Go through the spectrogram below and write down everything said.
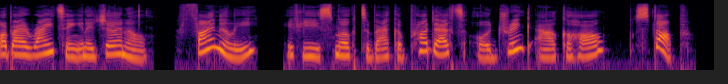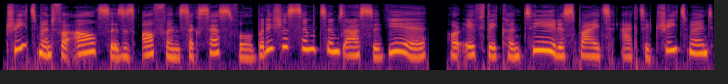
or by writing in a journal. Finally, if you smoke tobacco products or drink alcohol, stop. Treatment for ulcers is often successful, but if your symptoms are severe or if they continue despite active treatment,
